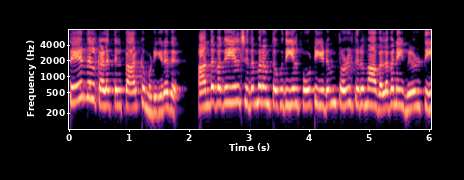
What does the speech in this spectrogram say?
தேர்தல் களத்தில் பார்க்க முடிகிறது. அந்த வகையில் சிதம்பரம் தொகுதியில் போட்டியிடும் தொல் திருமாவளவனை வீழ்த்தி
